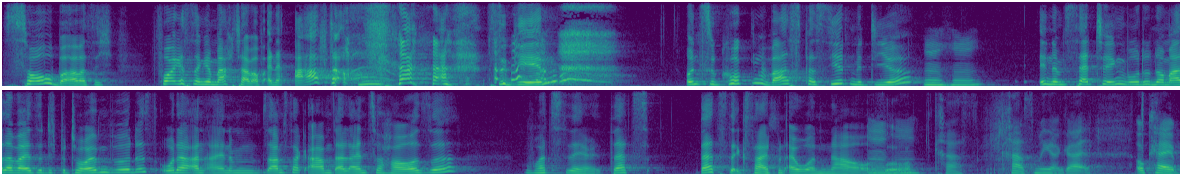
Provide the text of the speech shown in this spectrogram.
sober, was ich vorgestern gemacht habe, auf eine After zu gehen und zu gucken, was passiert mit dir mhm. in einem Setting, wo du normalerweise dich betäuben würdest oder an einem Samstagabend allein zu Hause what's there? That's, that's the excitement I want now. Mhm. So. Krass, krass, mega geil. Okay,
